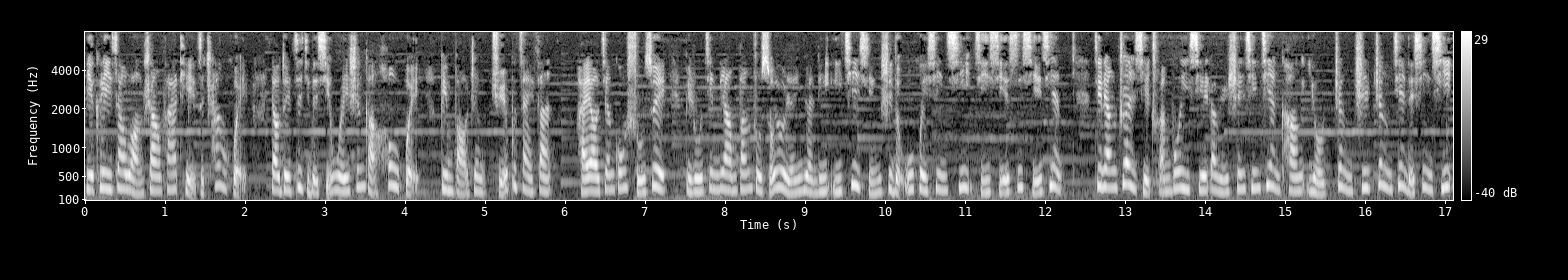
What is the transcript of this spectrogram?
也可以在网上发帖子忏悔，要对自己的行为深感后悔，并保证绝不再犯。还要将功赎罪，比如尽量帮助所有人远离一切形式的污秽信息及邪思邪见，尽量撰写传播一些让人身心健康、有正知正见的信息。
